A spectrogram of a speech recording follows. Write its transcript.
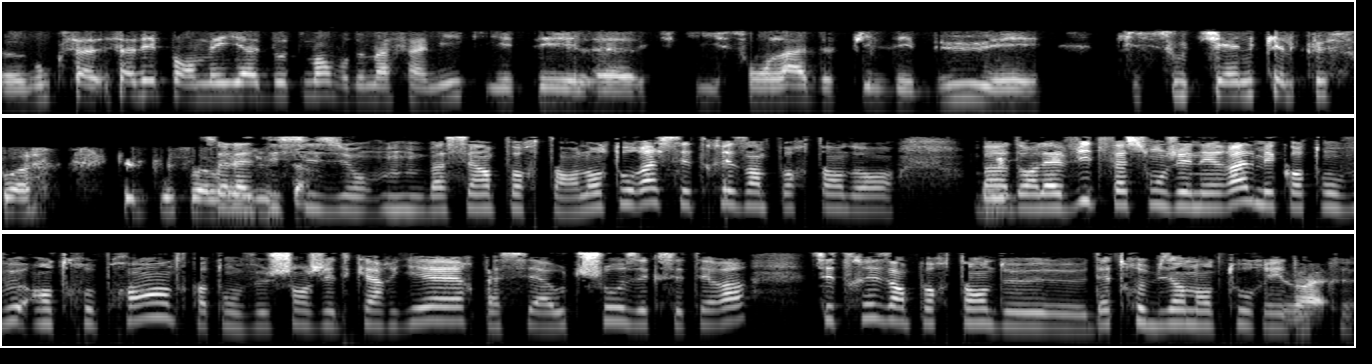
Euh, donc ça, ça dépend, mais il y a d'autres membres de ma famille qui étaient, euh, qui sont là depuis le début et qui soutiennent quel que soit, quel que soit le la résultat. décision. Mhm, bah, c'est important. L'entourage, c'est très important dans, bah, Oui. dans la vie de façon générale, mais quand on veut entreprendre, quand on veut changer de carrière, passer à autre chose, etc., c'est très important de, d'être bien entouré. Donc, euh,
